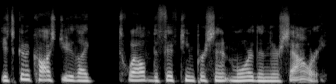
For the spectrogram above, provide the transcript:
it's going to cost you like 12 to 15% more than their salary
